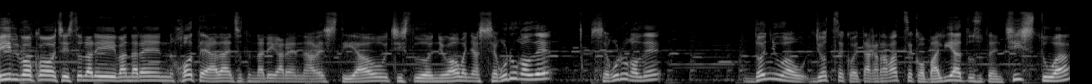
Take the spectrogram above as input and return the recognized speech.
Bilboko txistulari bandaren jotea da entzuten dari garen abesti hau, txistu doinu hau, baina seguru gaude, seguru gaude, doinu hau jotzeko eta grabatzeko baliatu zuten txistua,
